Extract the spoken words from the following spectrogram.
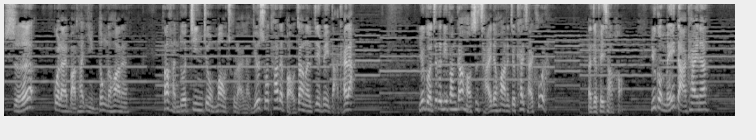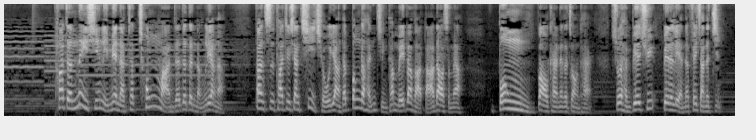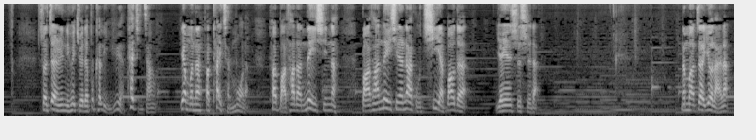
蛇过来把它引动的话呢，它很多金就冒出来了，也就是说它的宝藏呢就被打开了。如果这个地方刚好是财的话呢，就开财库了，那就非常好。如果没打开呢？他的内心里面呢，他充满着这个能量啊，但是他就像气球一样，他绷得很紧，他没办法达到什么呀，嘣爆开那个状态，所以很憋屈，憋的脸呢非常的紧，所以这人你会觉得不可理喻啊，太紧张了。要么呢，他太沉默了，他把他的内心呢，把他内心的那股气啊包得严严实实的。那么这又来了。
